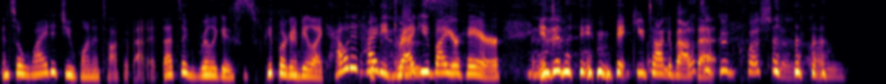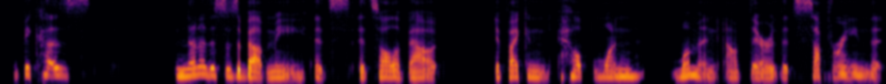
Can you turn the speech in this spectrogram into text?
and so why did you want to talk about it? That's a really good people are going to be like how did heidi because, drag you by your hair and didn't make you talk a, about that's that? that's a good question um, because none of this is about me. It's it's all about if i can help one woman out there that's suffering that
